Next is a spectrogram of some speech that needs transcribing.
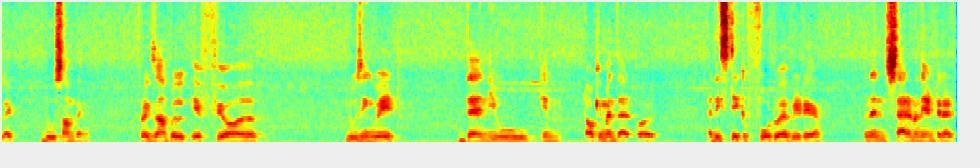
like do something for example if you're losing weight then you can document that or at least take a photo every day and then share it on the internet.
